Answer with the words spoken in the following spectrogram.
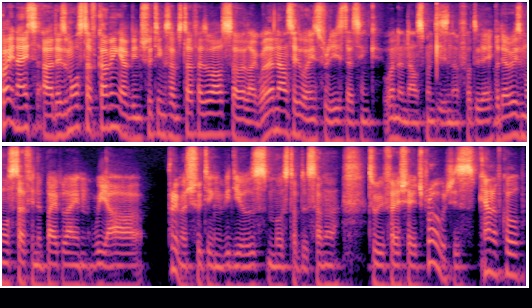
quite nice. Uh, there's more stuff coming. I've been shooting some stuff as well. So like we'll announce it when it's released. I think one announcement is enough for today. But there is more stuff in the pipeline. We are pretty much shooting videos most of the summer to refresh Edge Pro, which is kind of cool,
